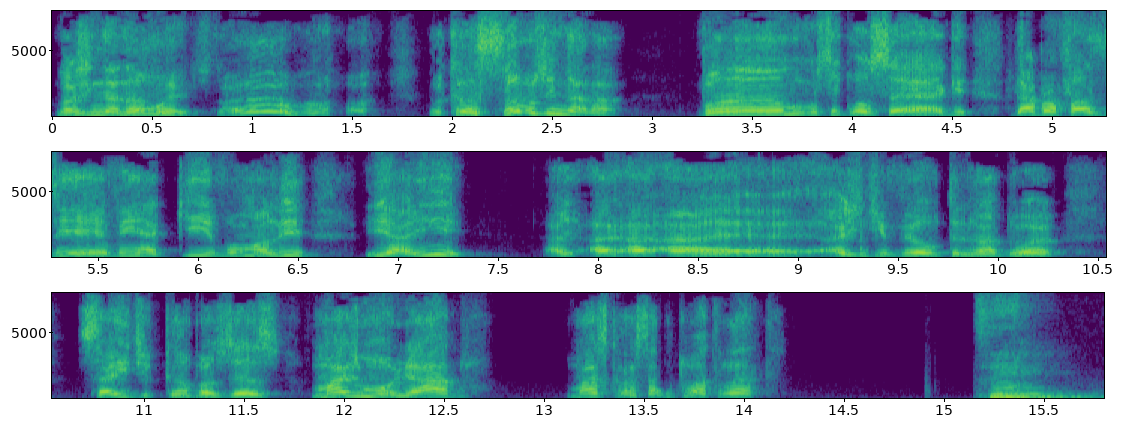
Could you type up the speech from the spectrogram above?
Nós enganamos eles. Nós, nós cansamos de enganar. Vamos, você consegue, dá para fazer, vem aqui, vamos ali. E aí, a, a, a, a, gente vê o treinador sair de campo, às vezes, mais molhado, mais cansado que o atleta. Sim.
